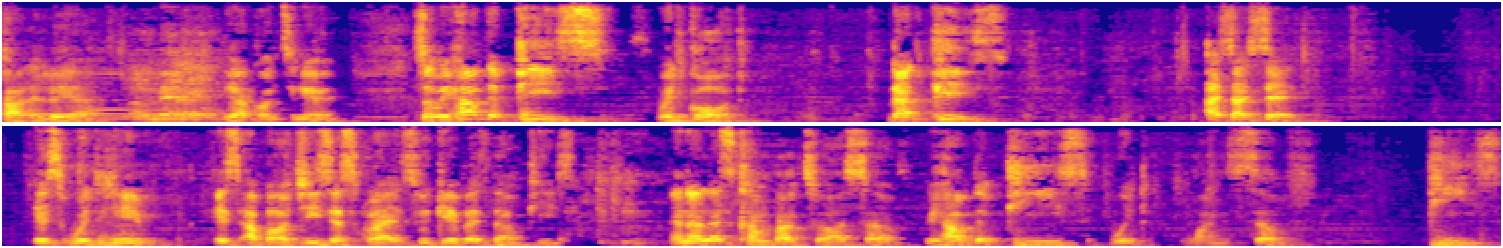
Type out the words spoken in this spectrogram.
Hallelujah. Amen. We are continuing. So we have the peace with God. That peace, as I said, it's with Him. It's about Jesus Christ who gave us that peace. And now let's come back to ourselves. We have the peace with oneself. Peace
